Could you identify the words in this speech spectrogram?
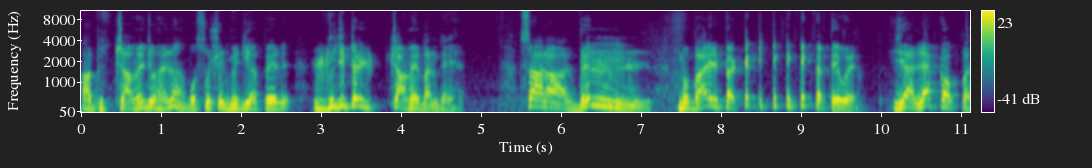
اب چاویں جو ہے نا، وہ سوشل میڈیا پر ڈیجیٹل چاویں بن گئے ہیں۔ سارا دن موبائل پر ٹک ٹک ٹک ٹک ٹک کرتے ہوئے یا لیپ ٹاپ پر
